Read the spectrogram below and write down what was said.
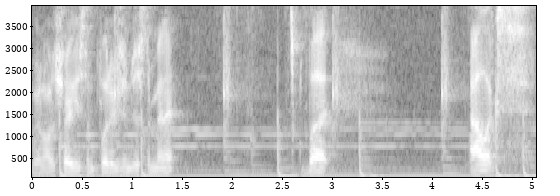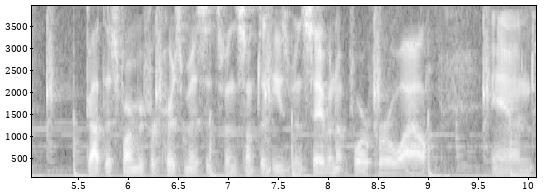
And I'll show you some footage in just a minute. But Alex got this for me for Christmas. It's been something he's been saving up for for a while. And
